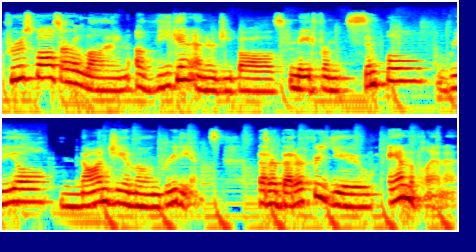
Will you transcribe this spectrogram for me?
Frooze Balls are a line of vegan energy balls made from simple, real, non GMO ingredients that are better for you and the planet.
